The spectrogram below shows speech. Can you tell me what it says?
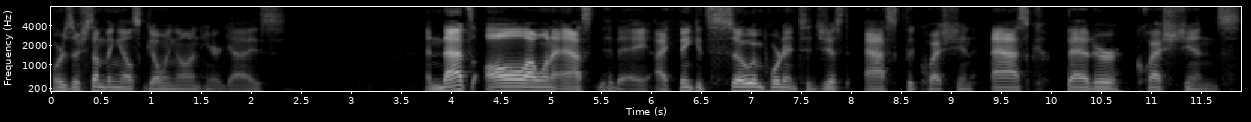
Or is there something else going on here, guys? And that's all I want to ask today. I think it's so important to just ask the question, ask better questions.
